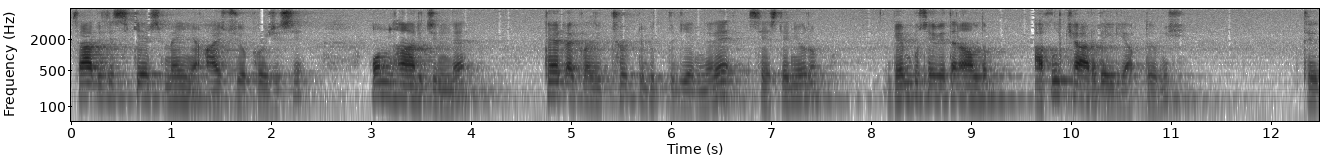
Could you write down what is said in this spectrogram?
Sadece Scarce Mania ICO projesi. Onun haricinde Terra Classic çöktü bitti diyenlere sesleniyorum. Ben bu seviyeden aldım. Akıl kârı değil yaptığım iş. Te,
